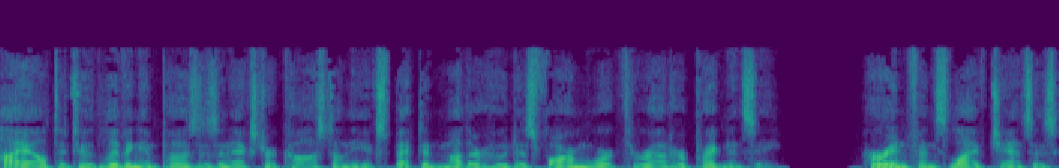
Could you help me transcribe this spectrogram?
high altitude living imposes an extra cost on the expectant mother who does farm work throughout her pregnancy. Her infant's life chances,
